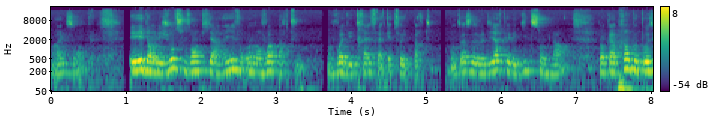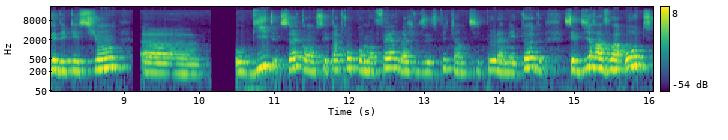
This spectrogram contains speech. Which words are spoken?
par exemple. Et dans les jours souvent qui arrivent, on en voit partout. On voit des trèfles à quatre feuilles partout. Donc ça, ça veut dire que les guides sont là. Donc après, on peut poser des questions euh, aux guides. C'est vrai qu'on ne sait pas trop comment faire. Là, je vous explique un petit peu la méthode. C'est dire à voix haute,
